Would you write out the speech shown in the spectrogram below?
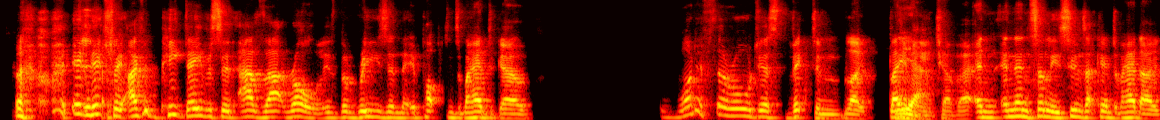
it literally, I think Pete Davidson as that role is the reason that it popped into my head to go. What if they're all just victim, like blaming Yeah. each other? And and then suddenly, as soon as that came to my head, I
